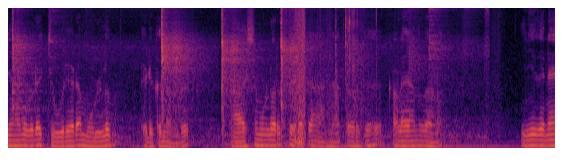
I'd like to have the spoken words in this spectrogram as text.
ഞാനിവിടെ ചൂരയുടെ മുള്ളും എടുക്കുന്നുണ്ട്. ആവശ്യമുള്ളവർക്ക് എടുക്കാം അല്ലാത്തവർക്ക് കളയാവുന്നതാണ്. ഇനി ഇതിനെ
